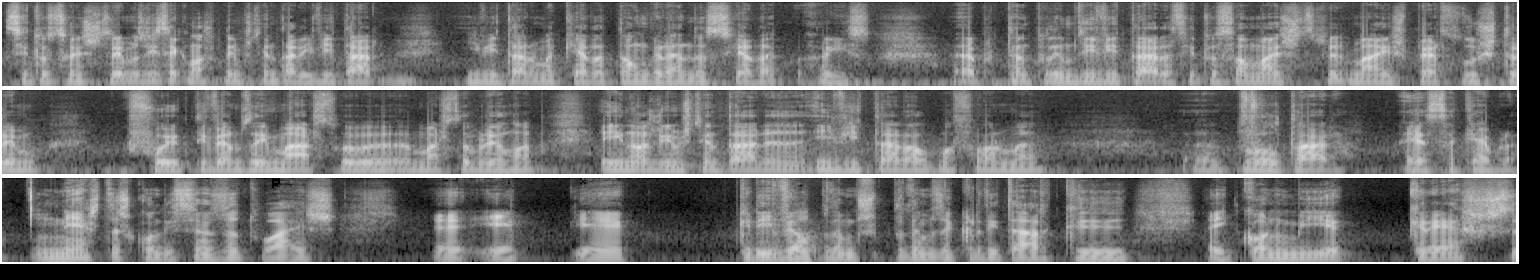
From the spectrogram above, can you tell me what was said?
situações extremas. Isso é que nós podemos tentar evitar, uhum. evitar uma queda tão grande associada a isso. Uh, portanto, podemos evitar a situação mais, mais perto do extremo, que foi o que tivemos em março, uh, março de abril. Não é? Aí nós devíamos tentar uh, evitar de alguma forma de voltar a essa quebra. Nestas condições atuais, é, é, é crível, podemos, podemos acreditar que a economia cresce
